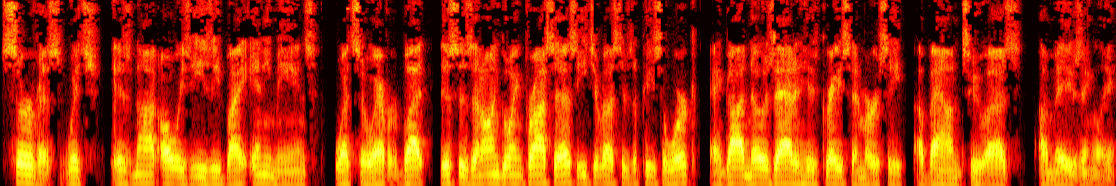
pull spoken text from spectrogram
service, which is not always easy by any means whatsoever. But this is an ongoing process. Each of us is a piece of work and God knows that and his grace and mercy abound to us amazingly.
